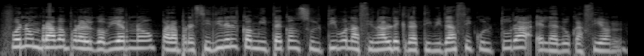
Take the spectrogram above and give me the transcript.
fue nombrado por el Gobierno para presidir el Comité Consultivo Nacional de Creatividad y Cultura en la Educación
